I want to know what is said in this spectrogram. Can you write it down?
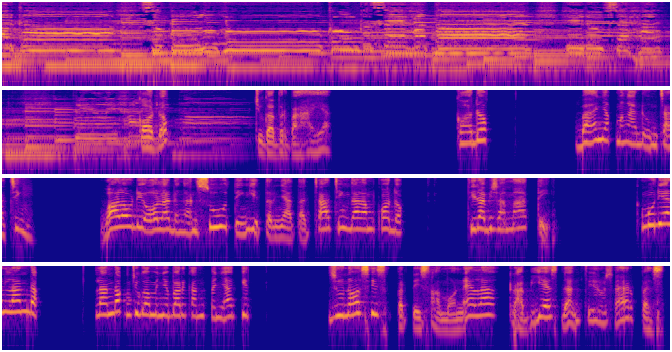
berharga sepuluh hukum kesehatan hidup sehat pilihan Kodok kita. juga berbahaya. Kodok banyak mengandung cacing. Walau diolah dengan suhu tinggi ternyata cacing dalam kodok tidak bisa mati. Kemudian landak. Landak juga menyebarkan penyakit zoonosis seperti salmonella, rabies, dan virus herpes.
